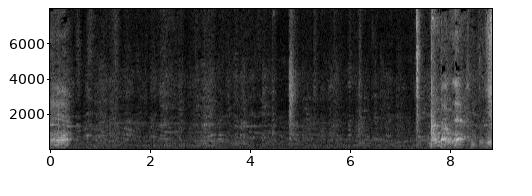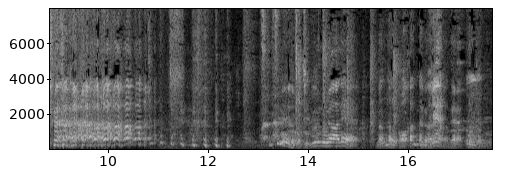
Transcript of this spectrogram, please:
ね。なんだろうね、本当に。突き詰めるともう自分がね、何なのか分かんなくなるからね、ね本当に。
